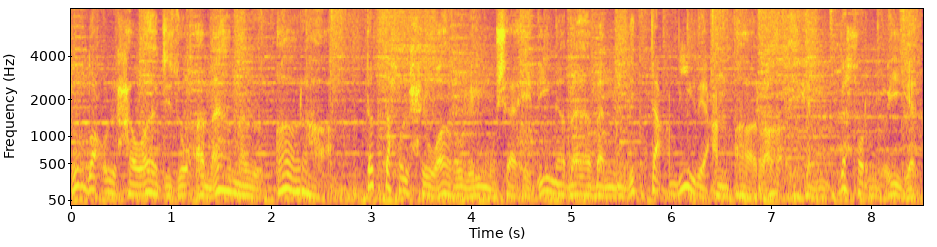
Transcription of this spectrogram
توضع الحواجز أمام الآراء تفتح الحوار للمشاهدين بابا للتعبير عن آرائهم بحرية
